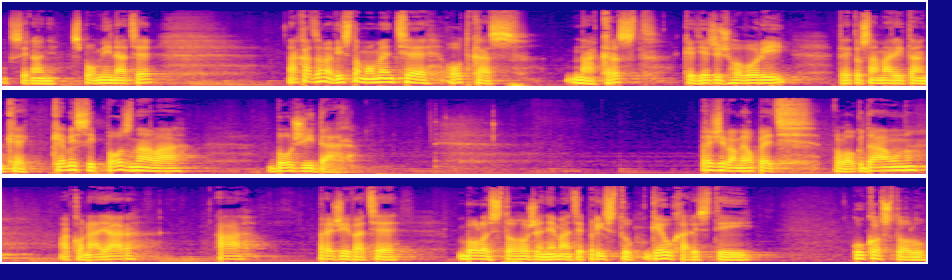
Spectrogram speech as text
ak si naň spomínate, nachádzame v istom momente odkaz na krst, keď Ježiš hovorí tejto Samaritánke, keby si poznala Boží dar. Prežívame opäť lockdown ako na jar a prežívate bolesť toho, že nemáte prístup k Eucharistii, ku kostolu,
